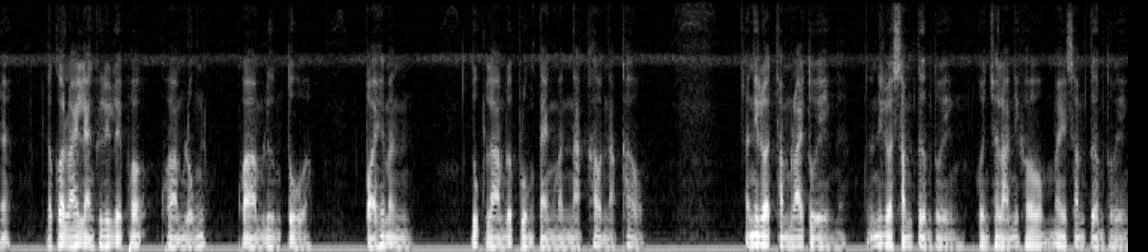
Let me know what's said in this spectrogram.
นะแล้วก็ร้ายแรงขึ้นเรื่อยๆ เพราะความหลงความลืมตัว ปล่อยให้มัน ลุกลามหรือปรุงแต่งมันหนักเข้าหนักเข้า อันนี้เราทำร้ายตัวเองนะอันนี้เราซ้ำเติมตัวเอง คนฉลาดนี่เขาไม่ซ้ำเติมตัวเอง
